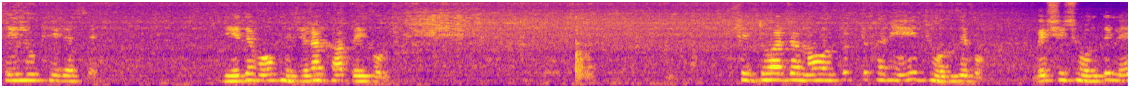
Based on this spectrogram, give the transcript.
তেল উঠে গেছে। দিয়ে দেব ভেজে রাখা বেগুন। সিদ্ধ হওয়ার জন্য অল্প একটুখানি ঝোল দেব। বেশি ঝোল দিলে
